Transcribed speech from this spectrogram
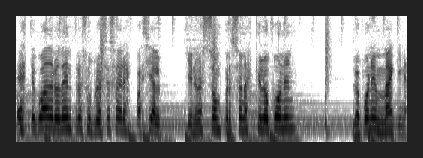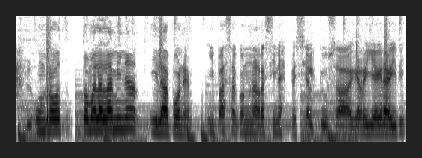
este cuadro dentro de su proceso aeroespacial, que no son personas que lo ponen, lo ponen máquinas. Un robot toma la lámina y la pone y pasa con una resina especial que usa Guerrilla Gravity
